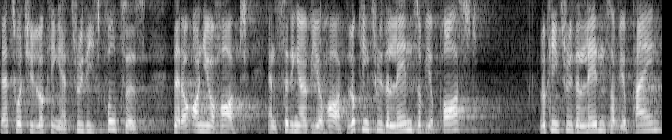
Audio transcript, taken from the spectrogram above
That's what you're looking at through these filters that are on your heart and sitting over your heart. Looking through the lens of your past, looking through the lens of your pain,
